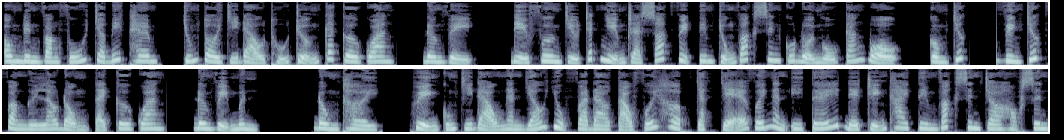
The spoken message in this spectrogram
Ông Đinh Văn Phú cho biết thêm, chúng tôi chỉ đạo thủ trưởng các cơ quan, đơn vị, địa phương chịu trách nhiệm rà soát việc tiêm chủng vaccine của đội ngũ cán bộ, công chức, viên chức và người lao động tại cơ quan, đơn vị mình. Đồng thời, huyện cũng chỉ đạo ngành giáo dục và đào tạo phối hợp chặt chẽ với ngành y tế để triển khai tiêm vaccine cho học sinh.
